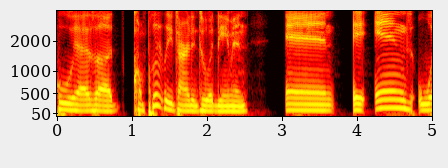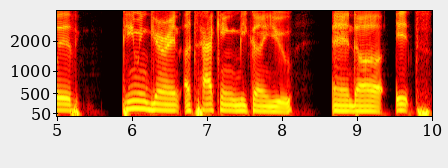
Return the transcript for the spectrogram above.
who has uh completely turned into a demon, and it ends with Demon Guren attacking Mika and Yu, and uh it's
